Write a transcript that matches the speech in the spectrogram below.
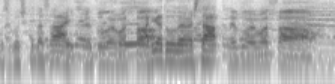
お過ごしください。ありがとうございました。ありがとうございました。ありがとうございました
